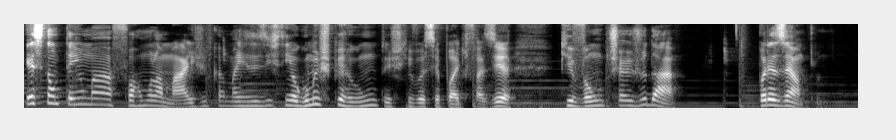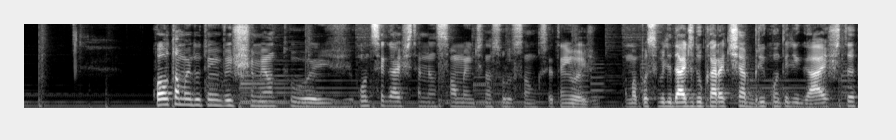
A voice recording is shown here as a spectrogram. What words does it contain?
Esse não tem uma fórmula mágica, mas existem algumas perguntas que você pode fazer que vão te ajudar. Por exemplo, qual o tamanho do teu investimento hoje? Quanto você gasta mensalmente na solução que você tem hoje? É uma possibilidade do cara te abrir quanto ele gasta.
